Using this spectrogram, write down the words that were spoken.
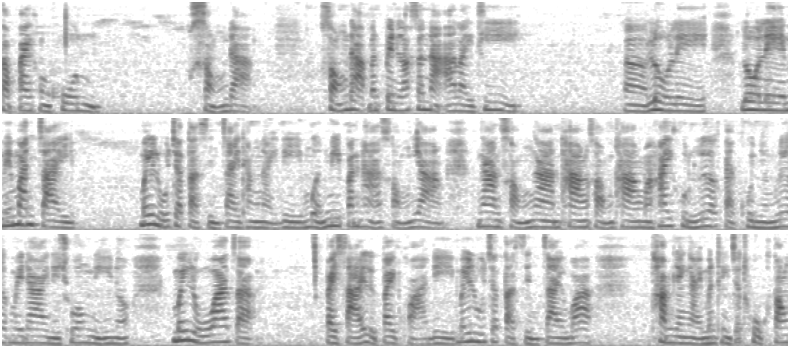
ต่อไปของคุณสองดาบสองดาบมันเป็นลักษณะอะไรที่โลเลโลเลไม่มั่นใจ ไม่รู้จะตัดสินใจทางไหนดี เหมือนมีปัญหาสองอย่าง งานสองงานทางสองทางมาให้คุณเลือก แต่คุณยังเลือกไม่ได้ในช่วงนี้เนาะไม่รู้ว่าจะ ไปซ้ายหรือไปขวาดี ไม่รู้จะตัดสินใจว่าทำยังไงมันถึงจะถูกต้อง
